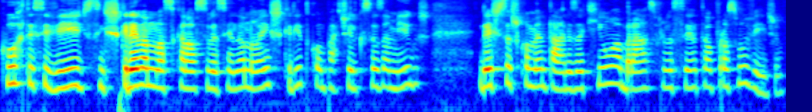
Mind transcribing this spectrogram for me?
Curta esse vídeo, se inscreva no nosso canal se você ainda não é inscrito, compartilhe com seus amigos, deixe seus comentários aqui. Um abraço para você até o próximo vídeo.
